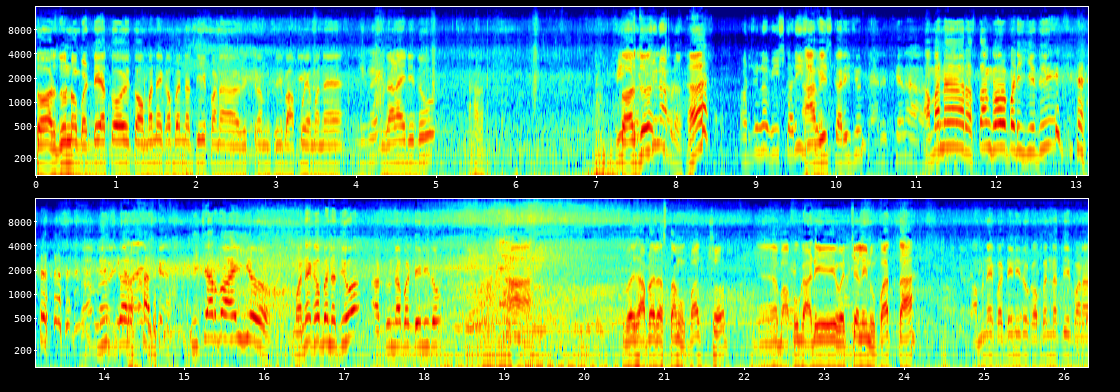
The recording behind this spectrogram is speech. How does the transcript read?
તો અર્જુનનો બર્થડે હતો એ તો અમને ખબર નથી પણ વિક્રમસિંહ બાપુએ મને જણાવી દીધું. તો અર્જુન હે? અર્જુન વીસ કરી આ વીસ કરીશું અમને રસ્તામાં ખબર પડી ગઈ હતી. વીસ કરવાની. વિચાર તો આવી ગયો. મને ખબર નથી હો અર્જુનના બર્થડે ની તો. હા. બસ આપણે રસ્તામાં ઊભા જ છો. બાપુ ગાડી વચ્ચે લઈને ઊભા હતા અમને બર્થડે ની તો ખબર નથી પણ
